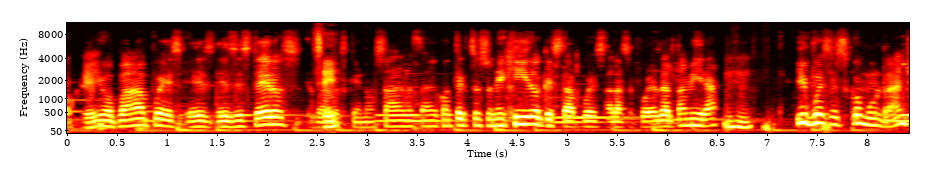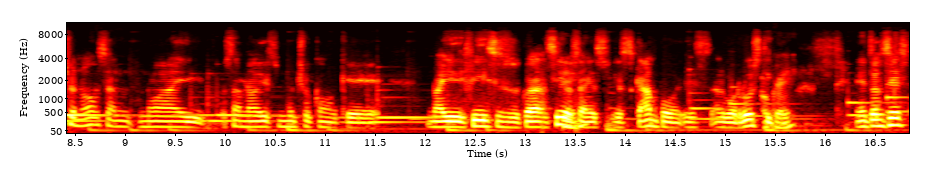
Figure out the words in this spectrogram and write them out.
ok. Mi papá, pues, es, es de Esteros. Para Sí. los que no saben, no están en el contexto, es un ejido que está, pues, a las afueras de Altamira. Ujú. Y, pues, es como un rancho, ¿no? O sea, no hay, o sea, no es mucho como que no hay edificios o cosas así. Sí. O sea, es, es campo, es algo rústico. Entonces,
